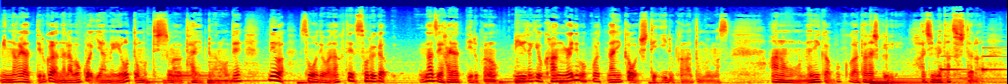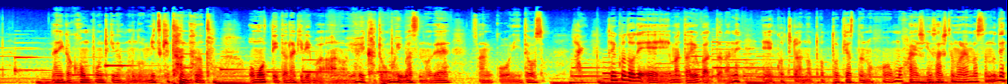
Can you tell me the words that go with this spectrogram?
みんながやってるからなら僕はやめようと思ってしまうタイプなので、ではそうではなくて、それがなぜ流行っているかの理由だけを考えて僕は何かをしているかなと思います。あの、何か僕が新しく始めたとしたら、何か根本的なものを見つけたんだなと思っていただければあの良いかと思いますので参考にどうぞ。はい、ということで、えー、またよかったらね、えー、こちらのポッドキャストの方も配信させてもらいますので、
